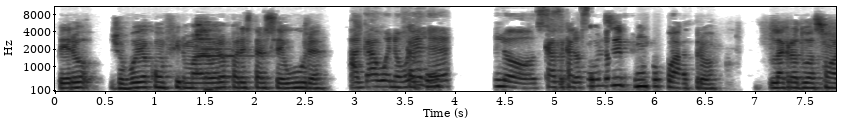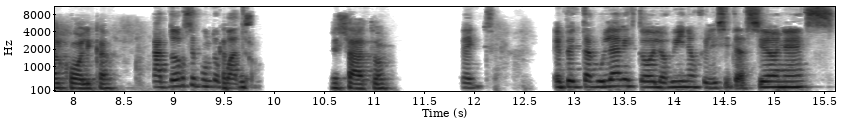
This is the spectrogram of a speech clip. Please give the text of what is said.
pero yo voy a confirmar ahora para estar segura. Acá, bueno, voy a leer los... 14.4, la graduación alcohólica. 14.4. Exacto. Perfecto. Espectaculares todos los vinos, felicitaciones.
